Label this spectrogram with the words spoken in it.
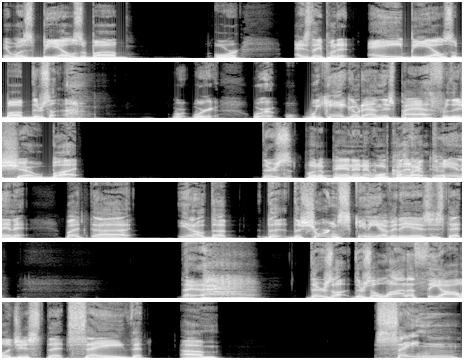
it was beelzebub or as they put it a beelzebub there's we're, we're we're we can't go down this path for this show but there's Put a pin in it. We'll come put back a to it. pin in it. But uh, you know the the the short and skinny of it is is that there's a there's a lot of theologists that say that um, Satan,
